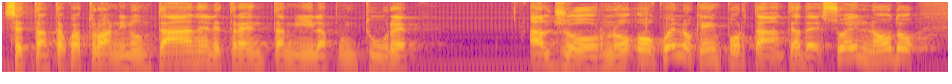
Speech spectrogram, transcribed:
74 anni lontane, le 30.000 punture al giorno. Oh, quello che è importante adesso è il nodo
